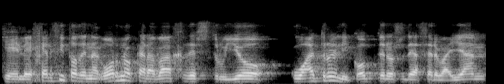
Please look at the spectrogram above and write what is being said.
que el ejército de Nagorno-Karabaj destruyó cuatro helicópteros de Azerbaiyán,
